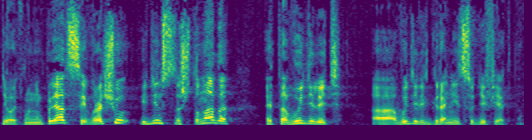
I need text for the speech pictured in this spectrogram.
делать манипуляции. Врачу единственное, что надо, это выделить, а, выделить границу дефекта.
